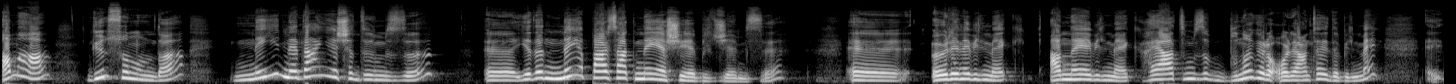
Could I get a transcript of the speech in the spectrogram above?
Ama gün sonunda neyi neden yaşadığımızı e, ya da ne yaparsak ne yaşayabileceğimizi e, öğrenebilmek, anlayabilmek, hayatımızı buna göre oryante edebilmek e,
